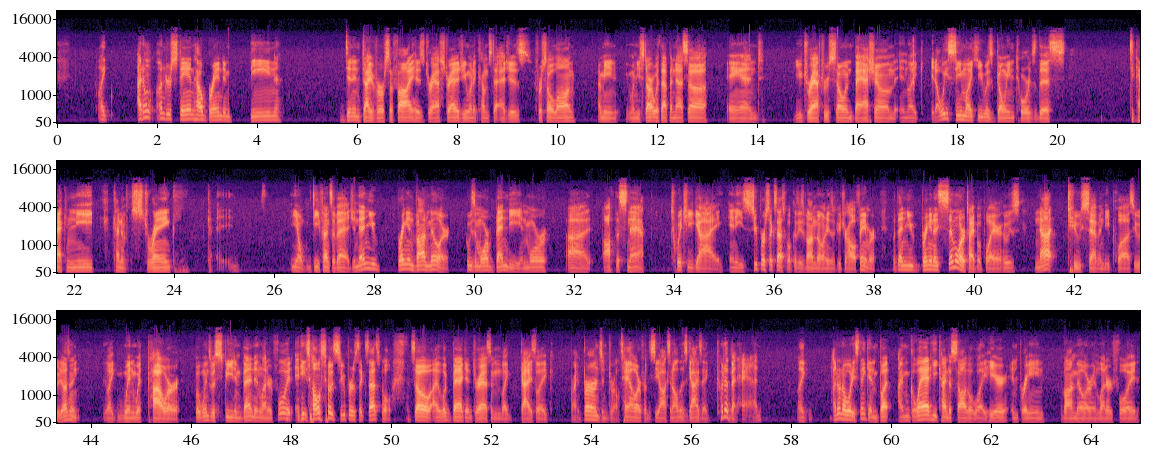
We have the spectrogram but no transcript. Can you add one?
Like, I don't understand how Brandon Beane didn't diversify his draft strategy when it comes to edges for so long. I mean, when you start with Epenesa and you draft Rousseau and Basham, and like it always seemed like he was going towards this technique, kind of strength, you know, defensive edge. And then you bring in Von Miller, who's a more bendy and more uh, off the snap, twitchy guy, and he's super successful because he's Von Miller and he's a future Hall of Famer. But then you bring in a similar type of player who's not 270 plus, who doesn't like win with power, but wins with speed and bend in Leonard Floyd, and he's also super successful. So I look back at drafts and like guys like Brian Burns and Darrell Taylor for the Seahawks and all those guys that could have been had. Like, I don't know what he's thinking, but I'm glad he kind of saw the light here in bringing Von Miller and Leonard Floyd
